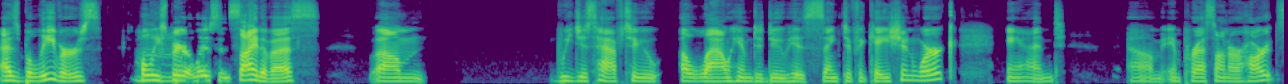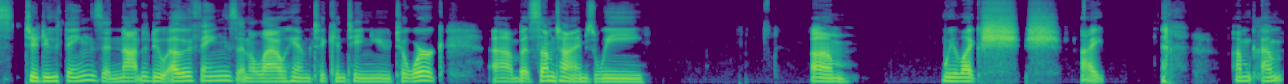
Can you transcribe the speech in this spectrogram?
as believers. Holy Mm, Spirit lives inside of us. Um, we just have to allow him to do his sanctification work and um, impress on our hearts to do things and not to do other things and allow him to continue to work. Um, but sometimes we um we like shh shh I I'm I'm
